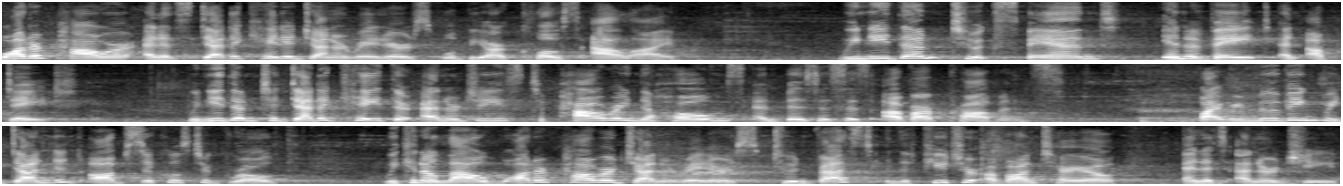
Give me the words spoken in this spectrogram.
water power and its dedicated generators will be our close ally. We need them to expand, innovate and update. We need them to dedicate their energies to powering the homes and businesses of our province. By removing redundant obstacles to growth, we can allow water power generators to invest in the future of Ontario and its energy.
